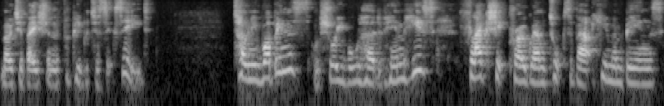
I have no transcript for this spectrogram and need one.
motivation for people to succeed tony robbins i'm sure you've all heard of him his flagship program talks about human beings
